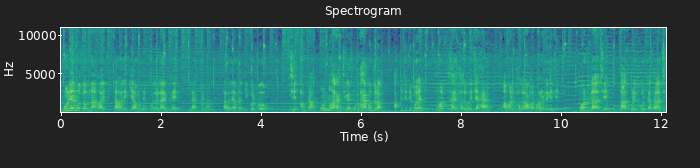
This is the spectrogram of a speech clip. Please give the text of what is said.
মনের মতো না হয়, তাহলে কি আমাদের ভালো লাগবে? লাগবে না। তাহলে আমরা কি করব? যে আমরা অন্য আর এক জায়গায় যাব। হ্যাঁ বন্ধুরা আপনি যদি বলেন তোমার কোথায় ভালো হয়েছে? হ্যাঁ আমার ভালো আমার ভালো লেগেছে। বনগা আছে তারপরে কলকাতা আছে।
